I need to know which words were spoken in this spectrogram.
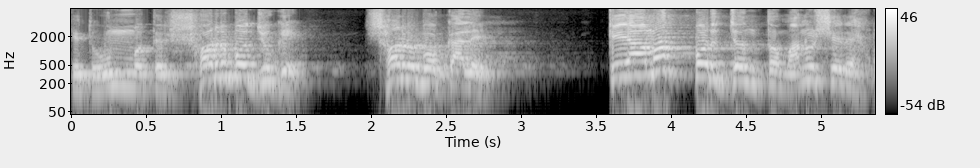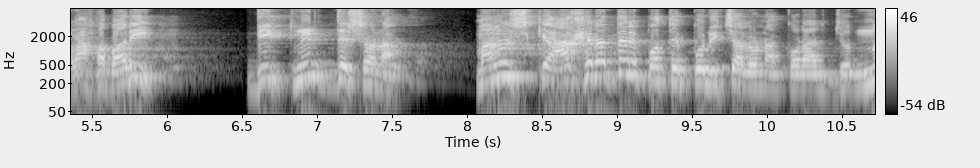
কিন্তু উম্মতের সর্বযুগে, সর্বকালে, কেয়ামত পর্যন্ত মানুষের রাহাবারি, দিক নির্দেশনা, মানুষকে আখেরাতের পথে পরিচালনা করার জন্য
